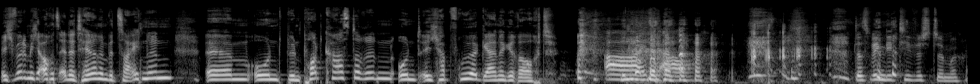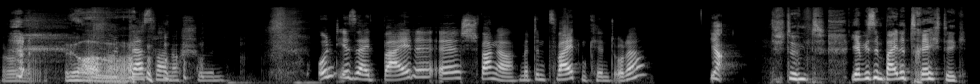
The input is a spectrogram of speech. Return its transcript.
Ich würde mich auch als Entertainerin bezeichnen ähm, und bin Podcasterin und ich habe früher gerne geraucht. Oh, ich auch. Deswegen die tiefe Stimme. Das war noch schön. Und ihr seid beide äh, schwanger mit dem zweiten Kind, oder? Ja. Stimmt. Ja, wir sind beide trächtig.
